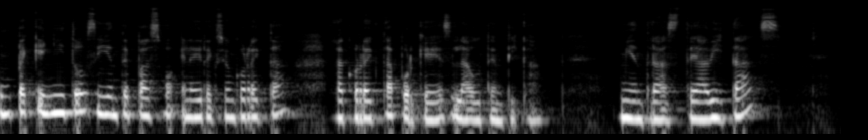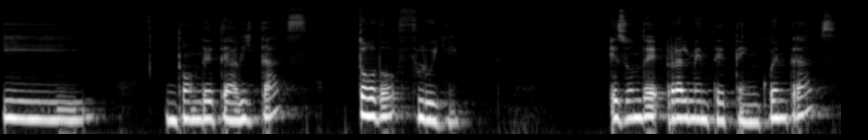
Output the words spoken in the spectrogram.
un pequeñito siguiente paso en la dirección correcta, la correcta porque es la auténtica. Mientras te habitas y donde te habitas, todo fluye. Es donde realmente te encuentras,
